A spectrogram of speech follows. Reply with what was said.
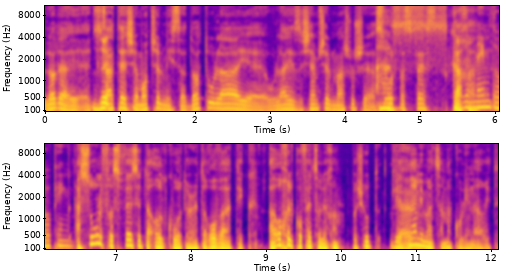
לא יודע, אה, זה- קצת אה, שמות של מסעדות אולי, אה, אולי איזה שם של משהו שאסור אז לפספס. זה ככה, name dropping. אסור לפספס את ה-old quarter, את הרובע העתיק. האוכל קופץ עליך, פשוט. כן. וייטנאם היא מעצמה קולינרית.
